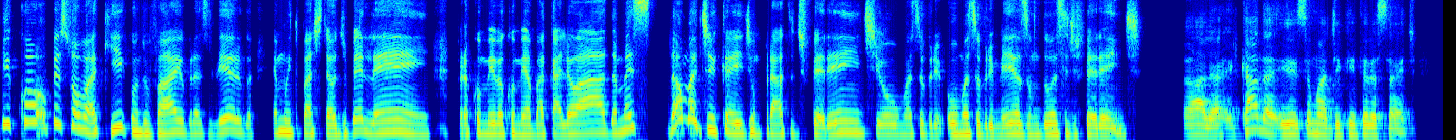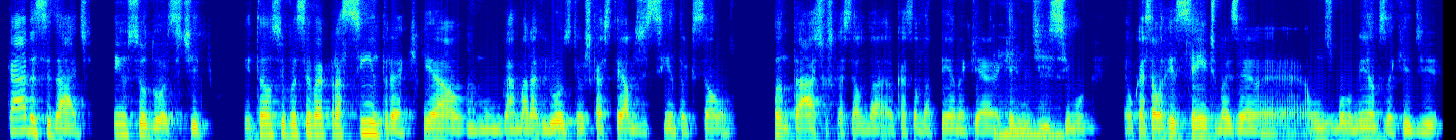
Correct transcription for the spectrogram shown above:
E qual o pessoal aqui, quando vai, o brasileiro, é muito pastel de Belém, para comer, vai comer a bacalhoada, mas dá uma dica aí de um prato diferente, ou uma, sobre, ou uma sobremesa, um doce diferente. Olha, cada, isso é uma dica interessante. Cada cidade tem o seu doce típico. Então, se você vai para Sintra, que é um lugar maravilhoso, tem os castelos de Sintra que são fantásticos, o Castelo da, o Castelo da Pena, que é, que é lindíssimo, é um castelo recente, mas é, é um dos monumentos aqui de,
